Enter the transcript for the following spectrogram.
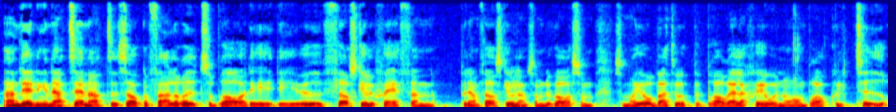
anledningen att sen att saker faller ut så bra det, det är ju förskolechefen på den förskolan mm. som du var som, som har jobbat upp bra relationer och en bra kultur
